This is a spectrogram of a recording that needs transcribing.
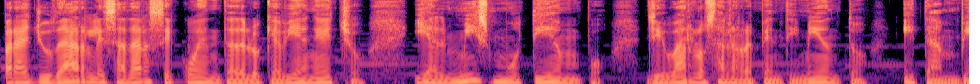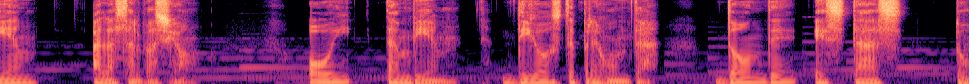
para ayudarles a darse cuenta de lo que habían hecho y al mismo tiempo llevarlos al arrepentimiento y también a la salvación. Hoy también Dios te pregunta, ¿dónde estás tú?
